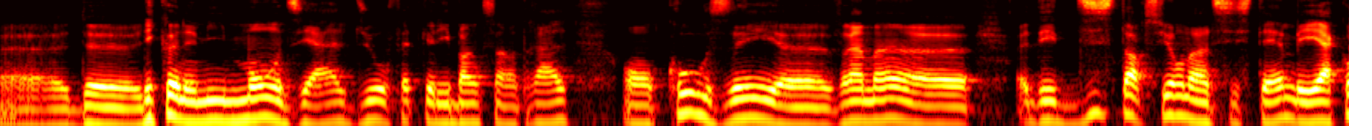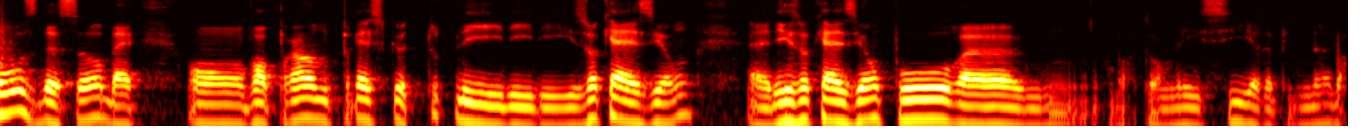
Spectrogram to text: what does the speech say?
euh, de l'économie mondiale, dû au fait que les banques centrales ont causé vraiment des distorsions dans le système. Et à cause de ça, ben, on va prendre presque toutes les, occasions, les occasions pour... on va retourner ici rapidement. Bon,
